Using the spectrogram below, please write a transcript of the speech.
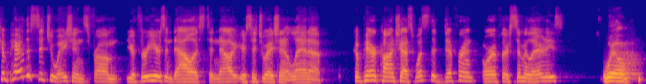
Compare the situations from your three years in Dallas to now your situation in Atlanta. Compare, contrast. What's the different, or if there's similarities? Well,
